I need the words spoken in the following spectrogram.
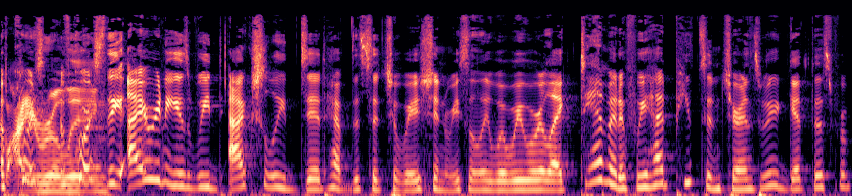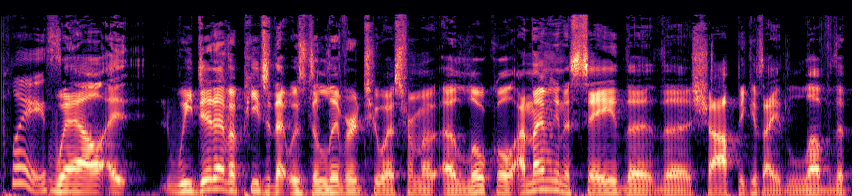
Of course, of course, the irony is we actually did have the situation recently where we were like, "Damn it! If we had pizza insurance, we could get this replaced." Well, I, we did have a pizza that was delivered to us from a, a local. I'm not even going to say the the shop because I love the.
